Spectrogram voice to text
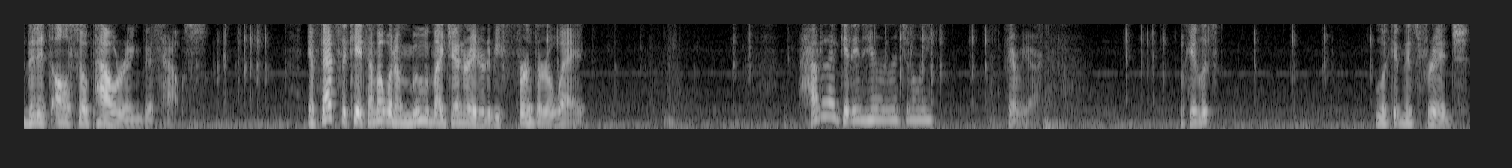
that it's also powering this house. If that's the case, I might want to move my generator to be further away. How did I get in here originally? There we are. Okay, let's look in this fridge.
